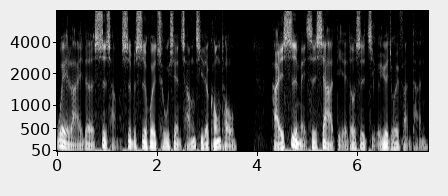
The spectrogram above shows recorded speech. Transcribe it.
未来的市场是不是会出现长期的空头，还是每次下跌都是几个月就会反弹，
